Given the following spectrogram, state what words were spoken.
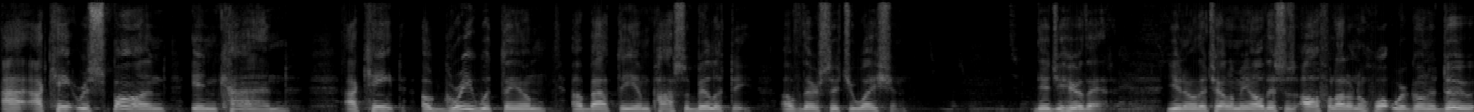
I, I can't respond in kind. I can't agree with them about the impossibility of their situation. Did you hear that? You know, they're telling me, oh, this is awful. I don't know what we're going to do.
